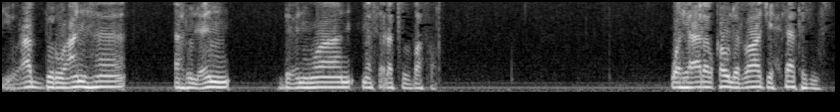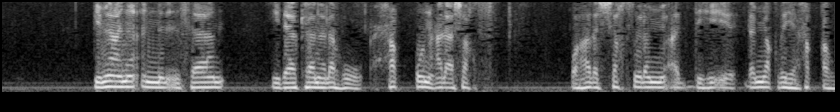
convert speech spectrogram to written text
يعبر عنها أهل العلم بعنوان مسألة الظفر. وهي على القول الراجح لا تجوز بمعنى أن الإنسان إذا كان له حق على شخص وهذا الشخص لم يؤده لم يقضه حقه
